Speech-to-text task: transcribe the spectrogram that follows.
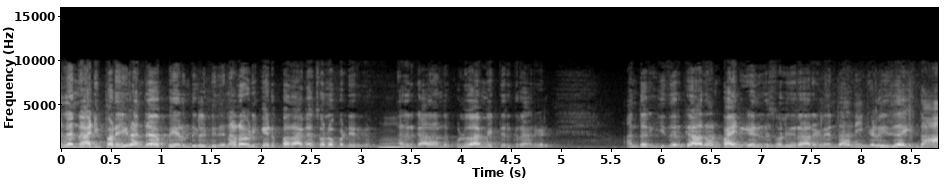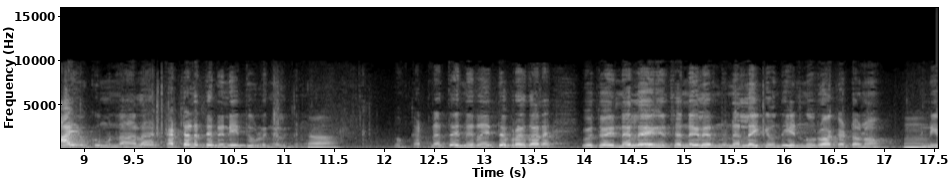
அதன் அடிப்படையில் அந்த பேருந்துகள் மீது நடவடிக்கை எடுப்பதாக சொல்லப்பட்டிருக்கிறது. அதற்காக அந்த குழு அமைத்திருக்கிறார்கள். அந்த இதற்காக தான் பயணிகள் என்ன சொல்கிறார்கள் என்றால் நீங்கள் இதை இந்த ஆய்வுக்கு முன்னால கட்டணத்தை நிர்ணயித்து விடுங்கள் கட்டணத்தை நிர்ணயித்த பிறகுதானே இப்போ நெல்லை சென்னையில இருந்து நெல்லைக்கு வந்து எண்ணூறுரூவா கட்டணும். இன்னி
